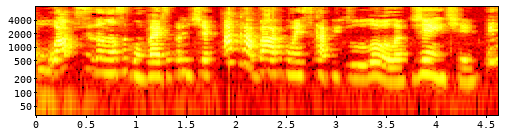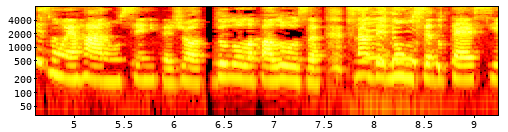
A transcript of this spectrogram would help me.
o ápice da nossa conversa pra gente acabar com esse capítulo Lola. Gente, eles não erraram o CNPJ do Lola Palusa na denúncia do TSE.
